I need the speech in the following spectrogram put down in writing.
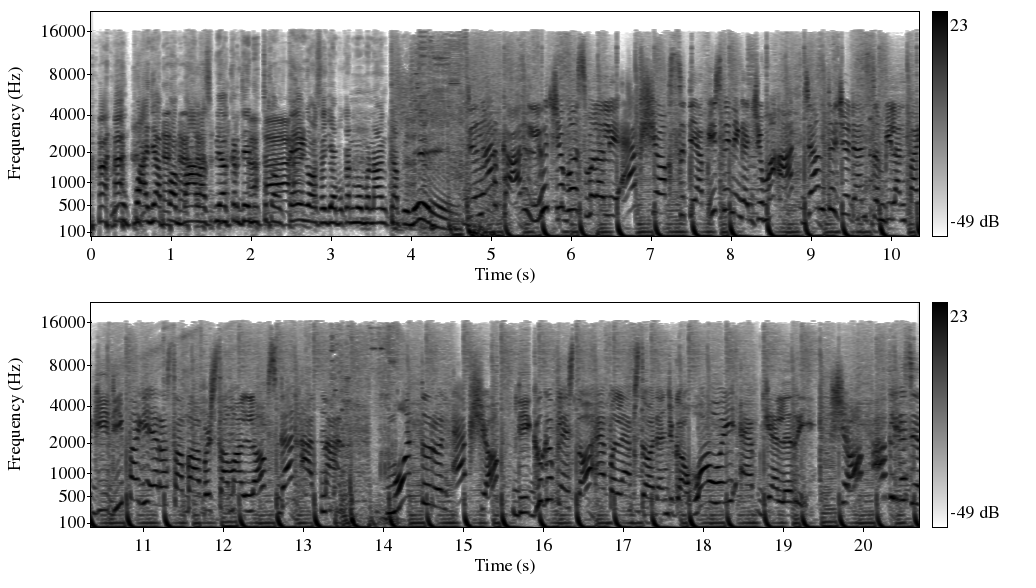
rupanya pemalas biar kerja di tukang tengok saja bukan mau menangkap ini. Dengarkan Lucu Bus melalui app Shock setiap Isnin hingga Jumaat jam 7 dan 9 pagi di pagi era Sabah bersama Loves dan Adnan. Muat turun app Shock di Google Play Store, Apple App Store dan juga Huawei App Gallery. Shock, aplikasi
